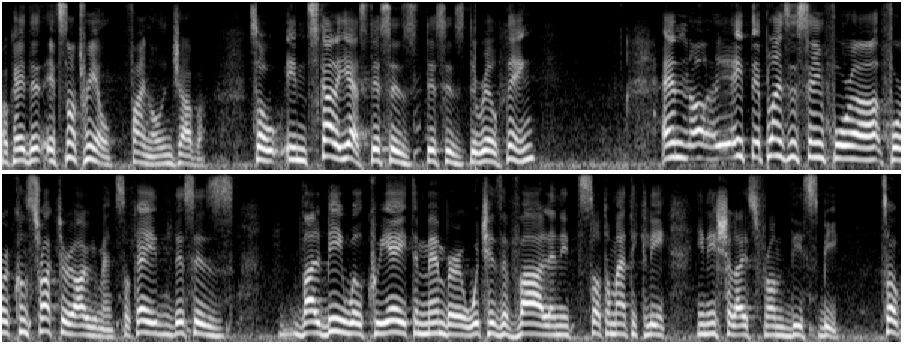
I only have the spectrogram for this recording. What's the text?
Okay, it's not real final in Java. So in Scala, yes, this is, this is the real thing. And uh, it applies the same for, uh, for constructor arguments, okay? This is val b will create a member which is a val and it's automatically initialized from this b. So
